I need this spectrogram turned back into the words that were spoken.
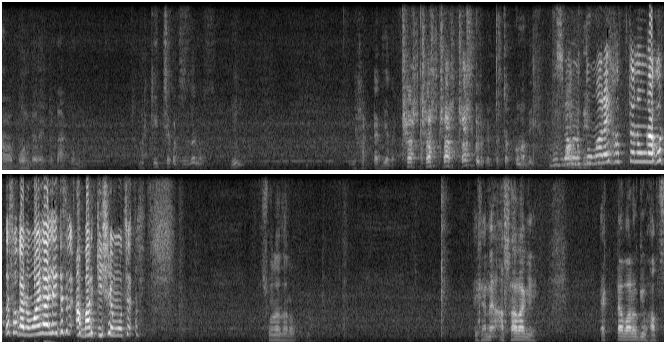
আমার বোনটারে একটু ডাক দেন। না। আমার কি ইচ্ছা করতেছে জানো? হুম? হাতটা দিয়ে ঠাস ঠাস ঠাস ঠাস করে একটা চক্কনা দেই বুঝলাম না তোমার এই হাতটা নোংরা করতেছো কেন? ময়লা হয়ে যাইতেছে আবার কিসে মুছে শোনা দাঁড়াও। এখানে আসার আগে একটা বারো কি ভাবছ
